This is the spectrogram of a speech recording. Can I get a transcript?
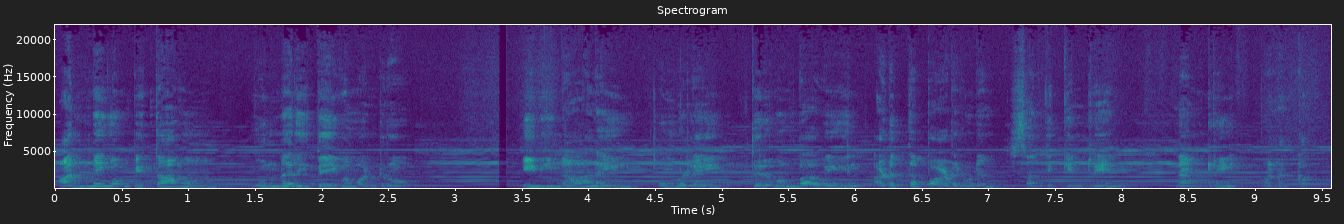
அன்னையும் பித்தாவும் முன்னறி தெய்வம் அன்றோ? இனி நாளை உங்களை திருவம்பாவையில் அடுத்த பாடலுடன் சந்திக்கின்றேன். நன்றி வணக்கம்.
